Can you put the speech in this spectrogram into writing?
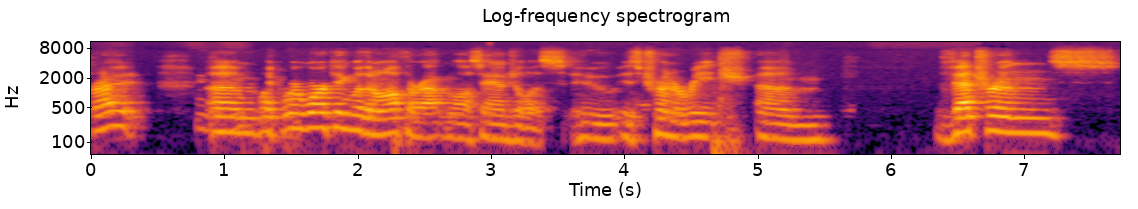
right? Um, like we're working with an author out in Los Angeles who is trying to reach um, veterans,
